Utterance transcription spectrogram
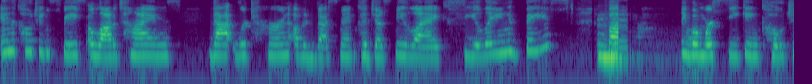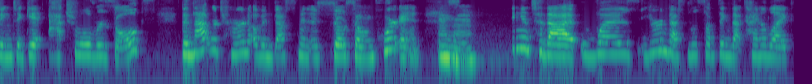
in the coaching space, a lot of times that return of investment could just be like feeling based. Mm-hmm. But when we're seeking coaching to get actual results, then that return of investment is so, so important. Mm-hmm. So, into that, was your investment something that kind of like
